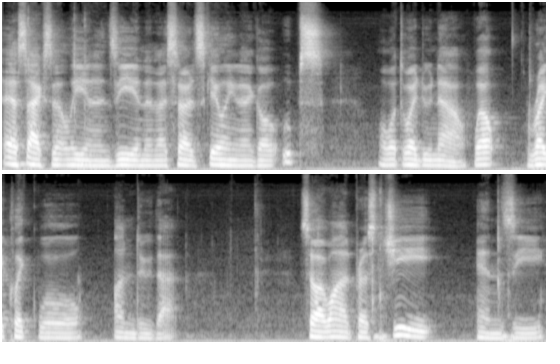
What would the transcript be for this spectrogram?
S accidentally and then Z and then I started scaling and I go, oops, well, what do I do now? Well, right click will undo that. So I want to press G and Z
